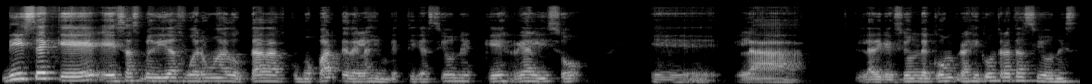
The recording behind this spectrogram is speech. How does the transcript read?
Dice que esas medidas fueron adoptadas como parte de las investigaciones que realizó eh, la, la Dirección de Compras y Contrataciones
